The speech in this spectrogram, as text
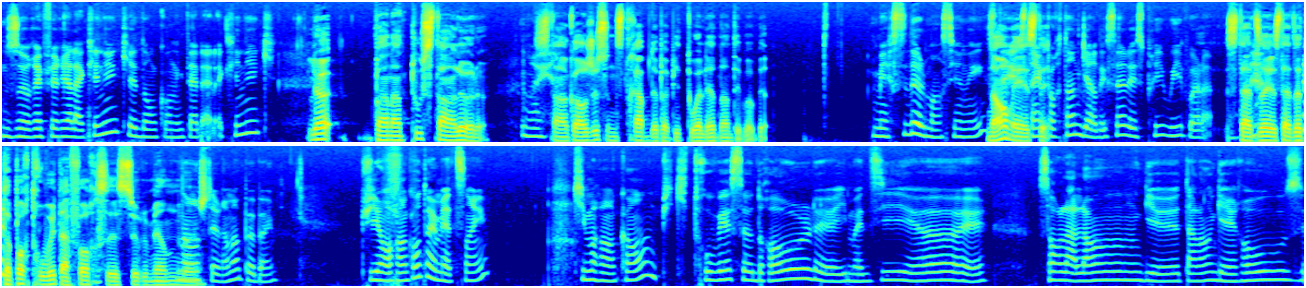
nous a référé à la clinique, donc on est allé à la clinique. Là, pendant tout ce temps-là, là, Ouais. c'était encore juste une strap de papier de toilette dans tes bobettes. Merci de le mentionner. Non, mais c'est important de garder ça à l'esprit, oui, voilà. C'est-à-dire, t'as pas retrouvé ta force euh, surhumaine. Non, là. j'étais vraiment pas bien. Puis on rencontre un médecin qui me rencontre, puis qui trouvait ça drôle. Euh, il m'a dit Ah, euh, sors la langue, euh, ta langue est rose,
